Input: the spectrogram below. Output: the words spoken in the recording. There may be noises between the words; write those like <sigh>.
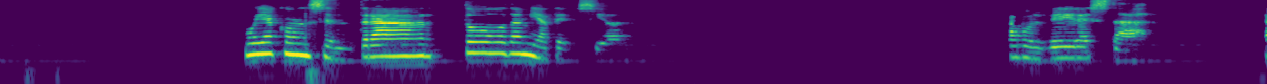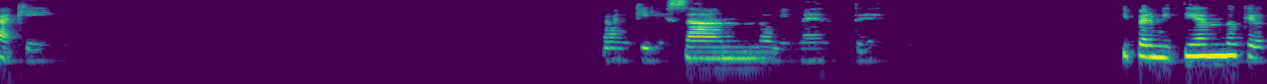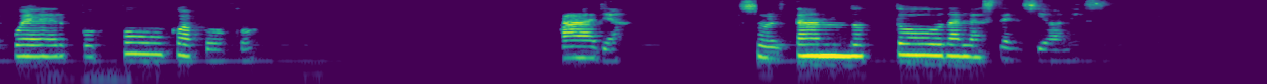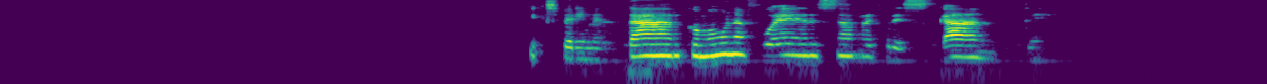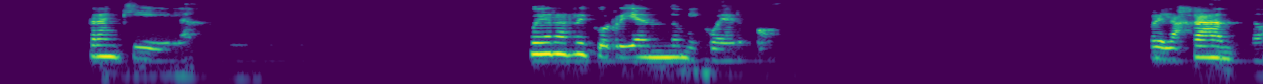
voy a concentrar toda mi atención a volver a estar aquí. Tranquilizando mi mente y permitiendo que el cuerpo poco a poco vaya soltando todas las tensiones. Experimentar como una fuerza refrescante tranquila. Fuera recorriendo mi cuerpo. Relajando.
